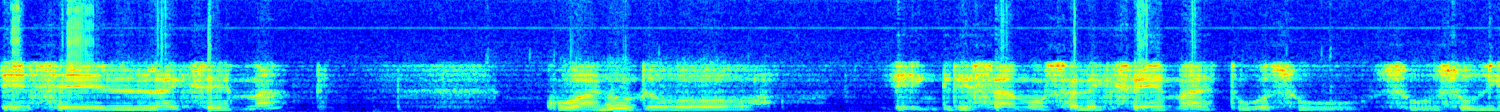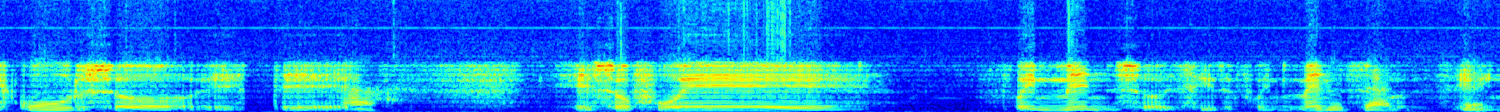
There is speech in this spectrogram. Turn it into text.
es el, la exesma, cuando ingresamos a la exesma estuvo su, su, su discurso, este, eso fue fue inmenso, es decir, fue inmenso. sí.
